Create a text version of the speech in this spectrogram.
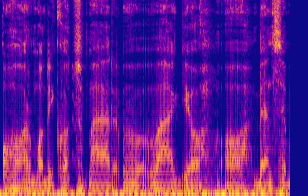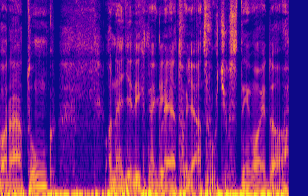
a harmadikat már vágja a Bence barátunk, a negyedik meg lehet, hogy át fog csúszni majd a,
